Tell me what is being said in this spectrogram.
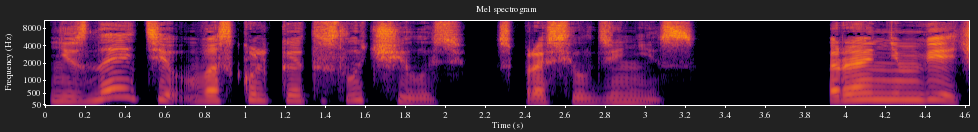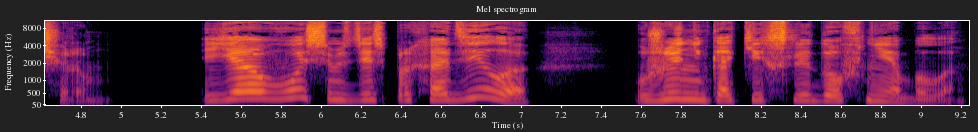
«Не знаете, во сколько это случилось?» — спросил Денис. «Ранним вечером. Я в восемь здесь проходила, уже никаких следов не было».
